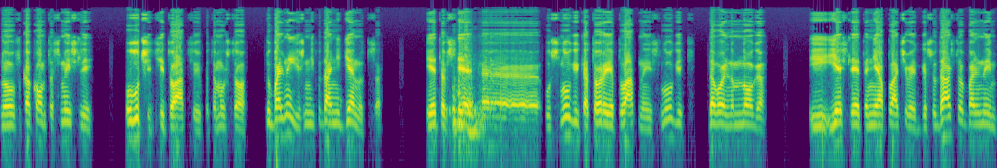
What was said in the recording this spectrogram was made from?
ну, в каком-то смысле улучшить ситуацию, потому что ну, больные же никуда не денутся. И это все э, услуги, которые платные услуги, довольно много. И если это не оплачивает государство больным,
